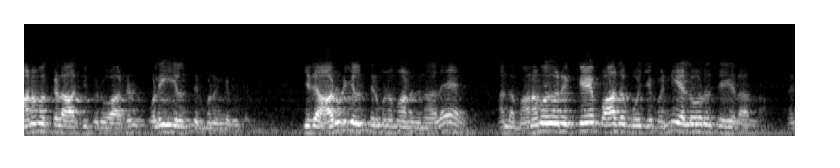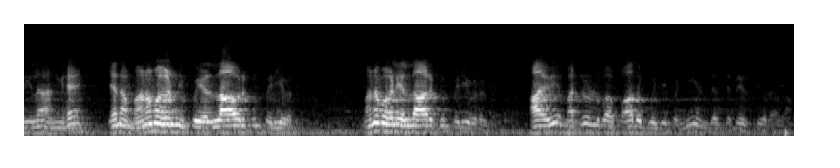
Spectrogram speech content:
மணமக்கள் ஆசி பெறுவார்கள் உலகியல் திருமணங்களில். இது அருளியல் திருமணமானதுனால அந்த மணமகனுக்கே பாத பூஜை பண்ணி எல்லோரும் செய்கிறார்களாம். சரிங்களா? அங்க ஏன்னா மணமகன் இப்ப எல்லாருக்கும் பெரியவர். மணமகள் எல்லாருக்கும் பெரியவர்கள். ஆகவே மற்றவர்கள் பாத பூஜை பண்ணி அந்த செய்கிறார்களாம்.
